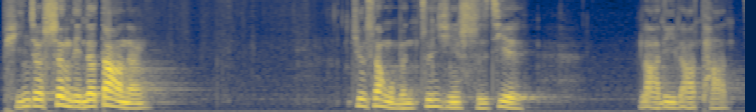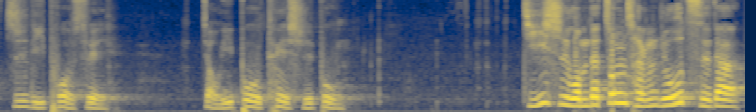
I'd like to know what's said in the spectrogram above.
凭着圣灵的大能，就算我们遵循十诫，邋里邋遢、支离破碎，走一步退十步，即使我们的忠诚如此的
